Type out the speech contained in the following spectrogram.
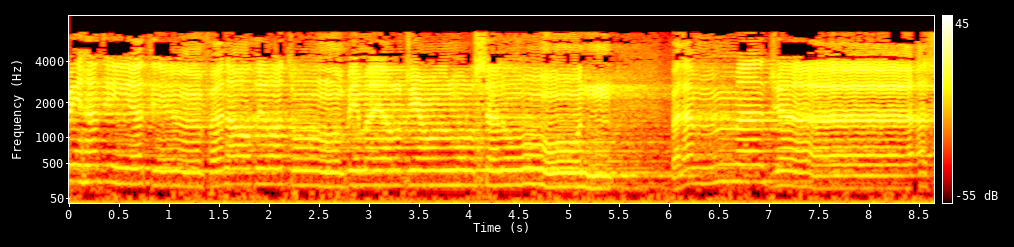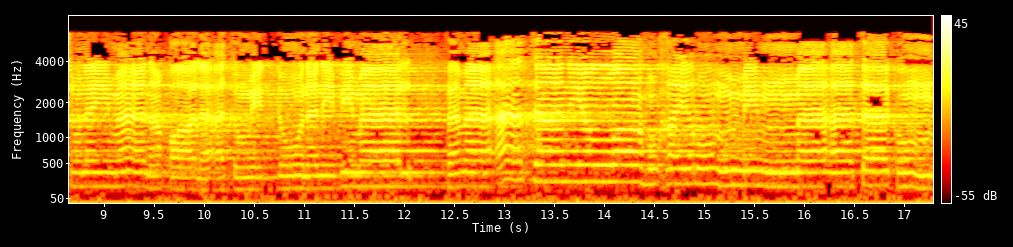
بهدية فناظرة بم يرجع المرسلون. فلما جاء سليمان قال أتمدونني بمال فما آتاني الله خير مما آتاكم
